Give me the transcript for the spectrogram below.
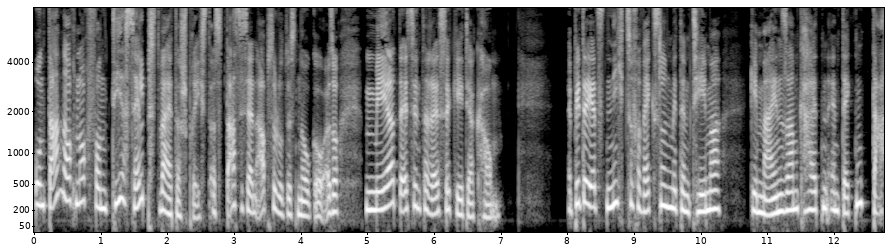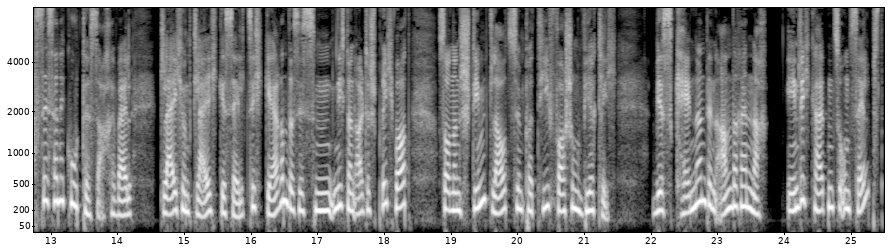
und dann auch noch von dir selbst weitersprichst. Also das ist ein absolutes No-Go. Also mehr Desinteresse geht ja kaum. Bitte jetzt nicht zu verwechseln mit dem Thema Gemeinsamkeiten entdecken. Das ist eine gute Sache, weil Gleich und gleich gesellt sich gern, das ist hm, nicht nur ein altes Sprichwort, sondern stimmt laut Sympathieforschung wirklich. Wir scannen den anderen nach Ähnlichkeiten zu uns selbst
